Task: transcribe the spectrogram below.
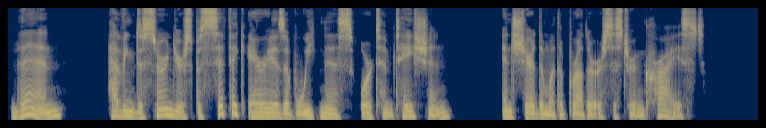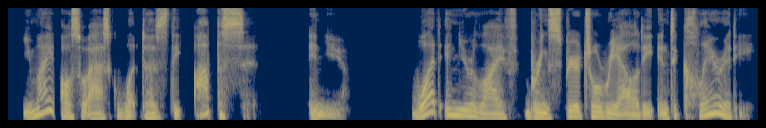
Then, having discerned your specific areas of weakness or temptation and shared them with a brother or sister in Christ, you might also ask what does the opposite in you? What in your life brings spiritual reality into clarity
